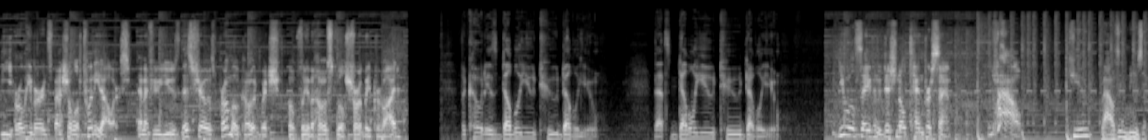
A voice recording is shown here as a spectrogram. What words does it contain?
the early bird special of $20. And if you use this show's promo code, which hopefully the host will shortly provide, the code is W2W. That's W2W. You will save an additional 10%. Wow! Cue rousing music.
